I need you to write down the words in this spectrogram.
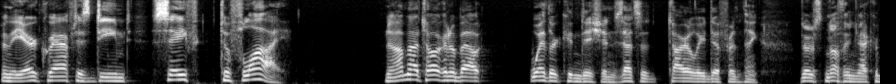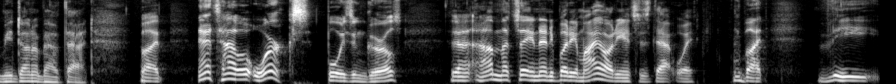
And the aircraft is deemed safe to fly. Now, I'm not talking about weather conditions, that's an entirely different thing. There's nothing that can be done about that. But that's how it works, boys and girls. I'm not saying anybody in my audience is that way, but the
